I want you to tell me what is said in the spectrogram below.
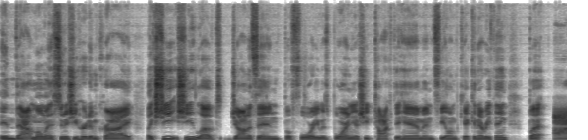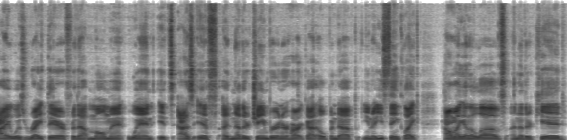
in that moment, as soon as she heard him cry, like she she loved Jonathan before he was born. You know, she talked to him and feel him kick and everything. But I was right there for that moment when it's as if another chamber in her heart got opened up. You know, you think like, how am I gonna love another kid?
